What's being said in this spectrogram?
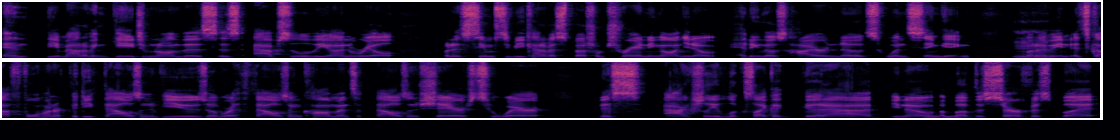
and the amount of engagement on this is absolutely unreal. But it seems to be kind of a special training on you know hitting those higher notes when singing. But I Mhm. mean, it's got 450,000 views, over a thousand comments, a thousand shares to where this actually looks like a good ad, you know, Mhm. above the surface. But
